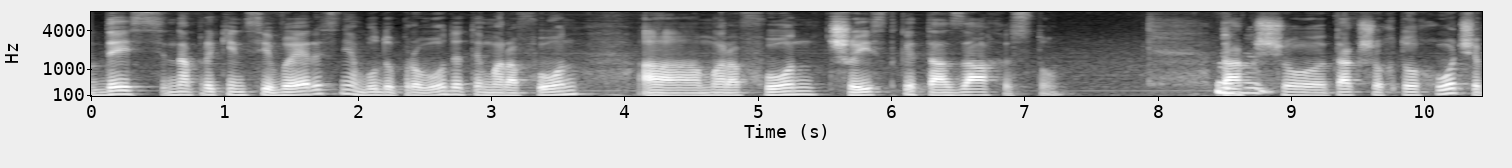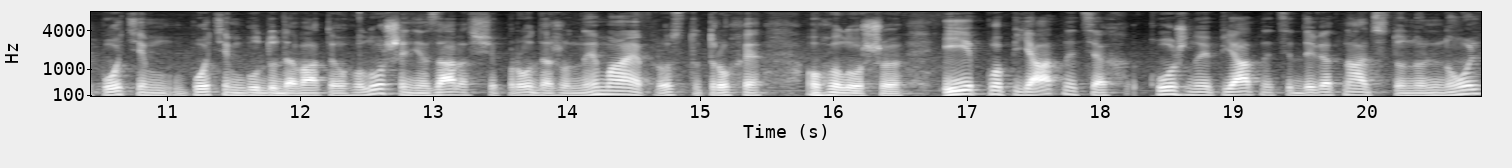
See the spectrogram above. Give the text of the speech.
Десь наприкінці вересня буду проводити марафон, марафон чистки та захисту. Так що, так що хто хоче, потім, потім буду давати оголошення. Зараз ще продажу немає, просто трохи оголошую. І по п'ятницях, кожної п'ятниці 19.00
